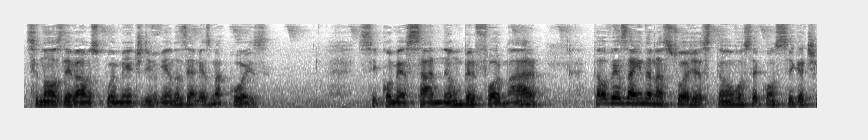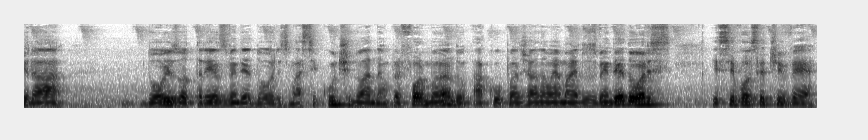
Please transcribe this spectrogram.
Se nós levarmos para o ambiente de vendas, é a mesma coisa. Se começar a não performar, talvez ainda na sua gestão você consiga tirar dois ou três vendedores, mas se continuar não performando, a culpa já não é mais dos vendedores. E se você tiver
